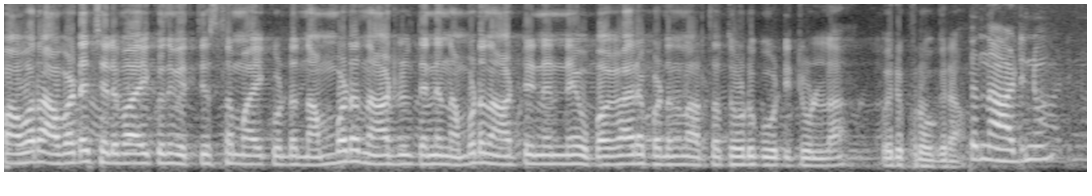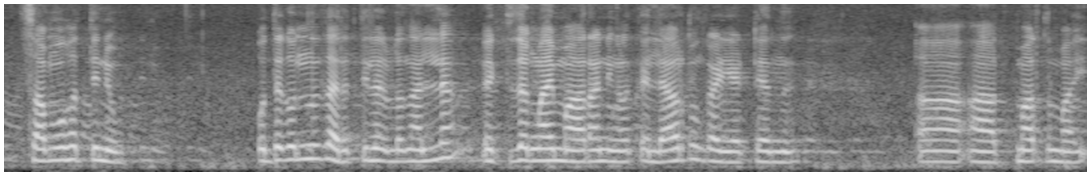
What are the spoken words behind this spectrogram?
പവർ അവിടെ ചെലവായിക്കുന്ന വ്യത്യസ്തമായിക്കൊണ്ട് നമ്മുടെ നാട്ടിൽ തന്നെ നമ്മുടെ നാട്ടിന് തന്നെ ഉപകാരപ്പെടുന്ന അർത്ഥത്തോട് കൂട്ടിയിട്ടുള്ള ഒരു പ്രോഗ്രാം നാടിനും സമൂഹത്തിനും ഉതകുന്ന തരത്തിലുള്ള നല്ല വ്യക്തിത്വങ്ങളായി മാറാൻ നിങ്ങൾക്ക് എല്ലാവർക്കും കഴിയട്ടെ എന്ന് ആത്മാർത്ഥമായി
